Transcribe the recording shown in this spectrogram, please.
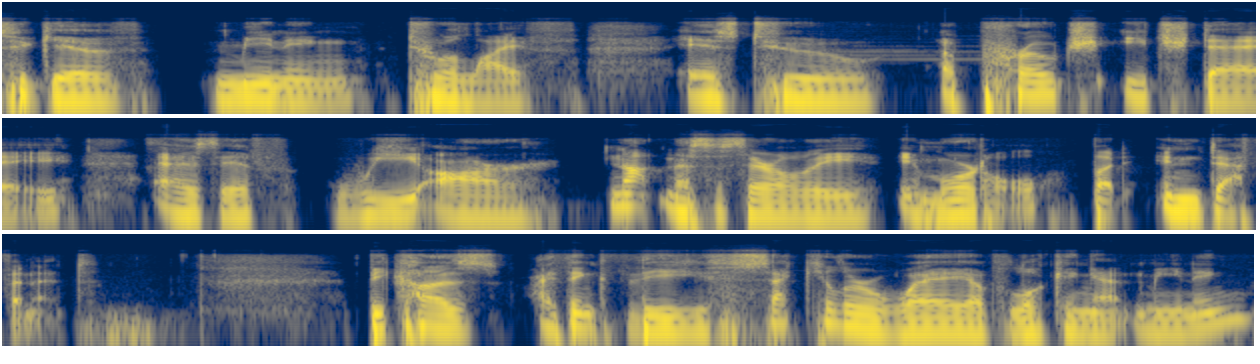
to give meaning to a life is to approach each day as if we are not necessarily immortal, but indefinite. Because I think the secular way of looking at meaning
